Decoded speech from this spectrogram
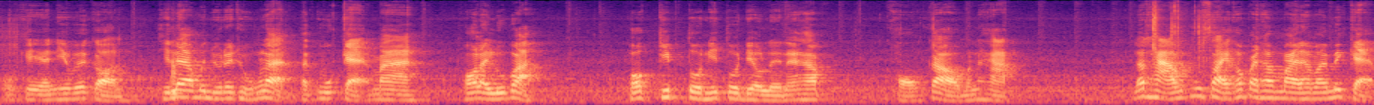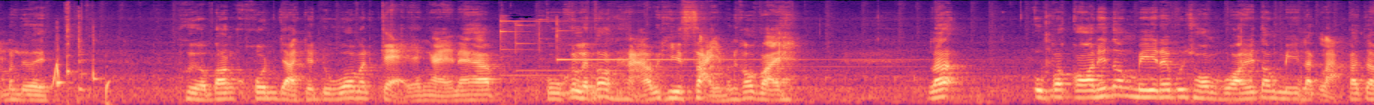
โอเค อันนี้ไว้ก่อน ทีแรกมันอยู่ในถุงแหละ แต่กูแกะมา เพราะอะไรรู้ป่ะ เพราะกิฟตัวนี้ตัวเดียวเลยนะครับ ของเก่ามันหัก แล้วถามว่ากูใส่เข้าไปทำไมทำไมไม่แกะมันเลย เผื่อบางคนอยากจะดูว่ามันแกะยังไงนะครับ กูก็เลยต้องหาวิธีใส่มันเข้าไป และ อุปกรณ์ที่ต้องมีนะผู้ชมอุปกรณ์ที่ต้องมีหลักๆ ก็จะ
